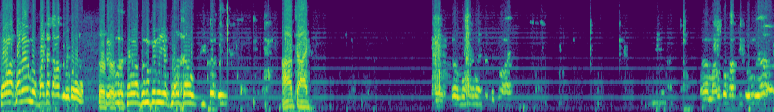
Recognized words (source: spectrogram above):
খেলা খেলে মোক বাজার টাকা দিবে নিয়ে যাও করে। আচ্ছা তোর হয়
